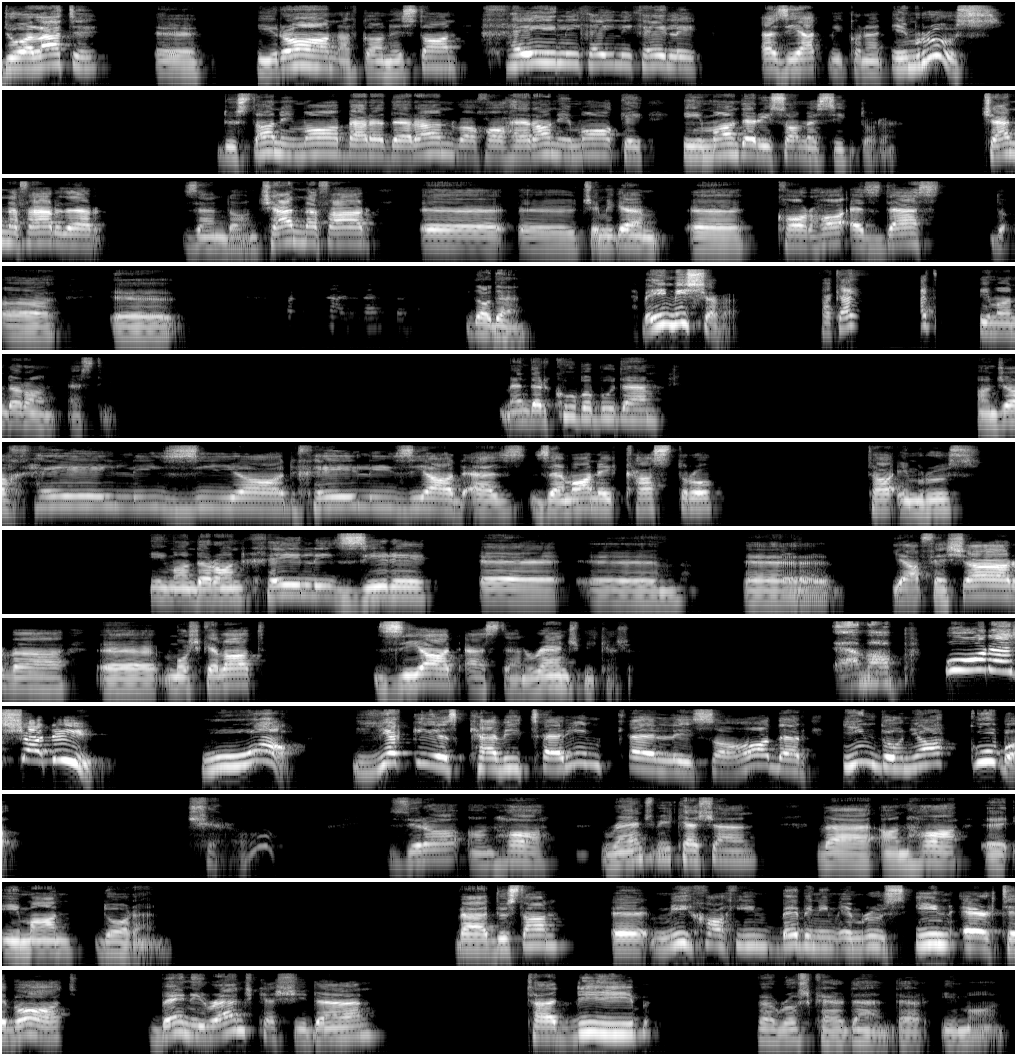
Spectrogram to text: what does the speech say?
دولت ایران افغانستان خیلی خیلی خیلی اذیت می‌کنن. امروز دوستان ما برادران و خواهران ما که ایمان در عیسی مسیح دارن. چند نفر در زندان. چند نفر چه میگم کارها از دست دادن. و این می‌شود. فقط ایمانداران هستید. من در کوبا بودم. آنجا خیلی زیاد خیلی زیاد از زمان کاسترو تا امروز ایمانداران خیلی زیر یا فشار و مشکلات زیاد هستن رنج می‌کشن اما پر شدی واو! یکی از کویترین کلیساها در این دنیا کوبا. چرا؟ زیرا آنها رنج می‌کشن و آنها ایمان دارن و دوستان می‌خواهیم ببینیم امروز این ارتباط بین رنج کشیدن تدیب و رشد کردن در ایمان.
